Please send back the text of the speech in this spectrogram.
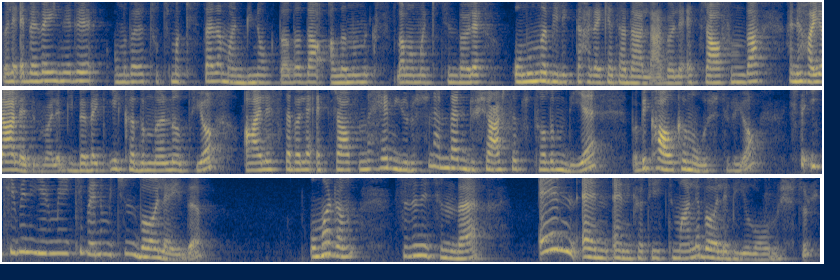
böyle ebeveynleri onu böyle tutmak ister ama hani bir noktada da alanını kısıtlamamak için böyle onunla birlikte hareket ederler böyle etrafında hani hayal edin böyle bir bebek ilk adımlarını atıyor ailesi de böyle etrafında hem yürüsün hem de hani düşerse tutalım diye böyle bir kalkan oluşturuyor. İşte 2022 benim için böyleydi. Umarım sizin için de en en en kötü ihtimalle böyle bir yıl olmuştur.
